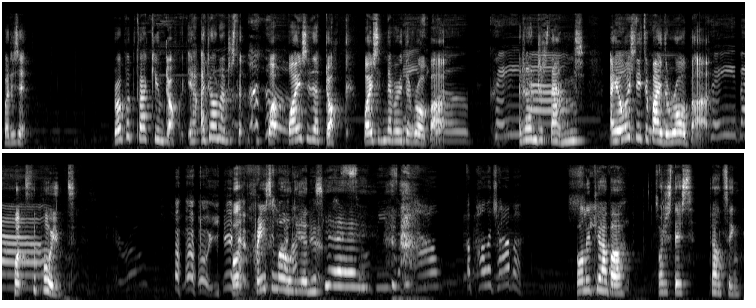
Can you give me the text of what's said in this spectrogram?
What is it? Robot vacuum dock. Yeah, I don't understand. What? Why is it a dock? Why is it never the robot? I don't understand. I always need to buy the robot. What's the point? Oh, well, crazy simoleons, yay! Polyjabba. What is this? Dancing.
